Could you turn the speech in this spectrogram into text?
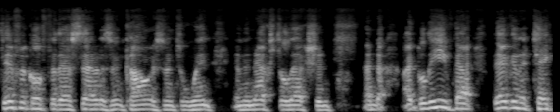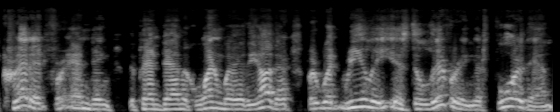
difficult for their senators and congressmen to win in the next election. And I believe that they're going to take credit for ending the pandemic one way or the other. But what really is delivering it for them,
